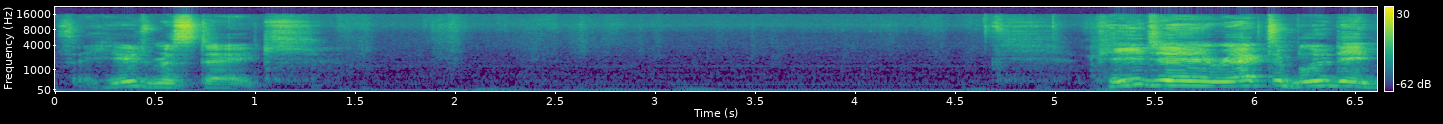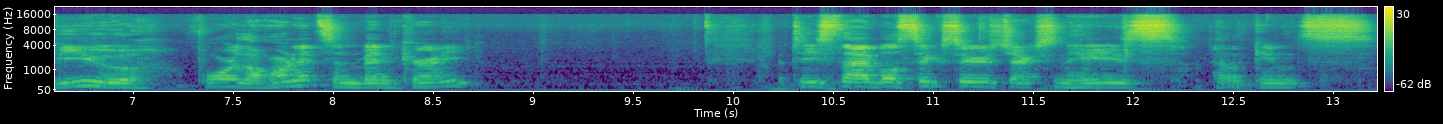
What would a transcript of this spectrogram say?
It's a huge mistake. PJ reacted blue debut for the Hornets and Ben Kearney. Matisse Thybulle, Sixers, Jaxson Hayes, Pelicans,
